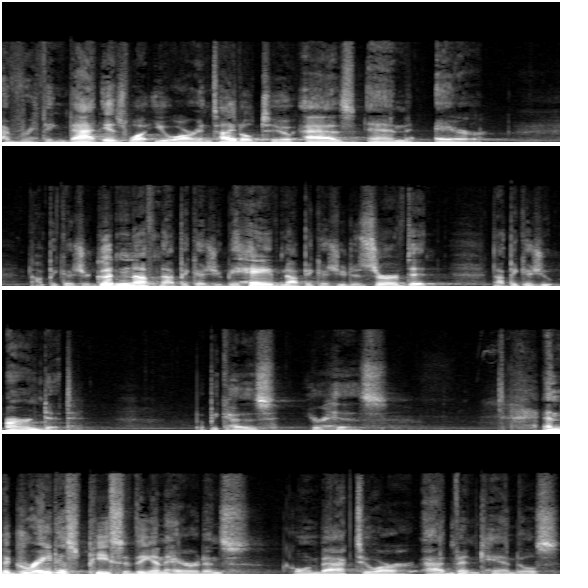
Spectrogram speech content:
everything. That is what you are entitled to as an heir. Not because you're good enough, not because you behaved, not because you deserved it, not because you earned it, but because you're His. And the greatest piece of the inheritance, going back to our Advent candles,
